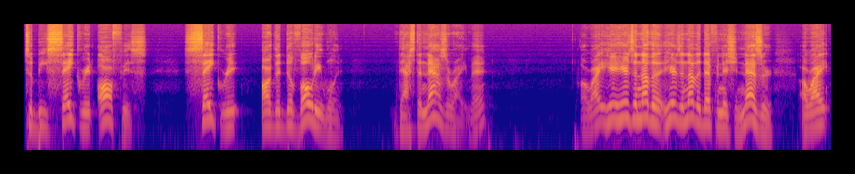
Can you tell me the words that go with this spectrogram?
to be sacred office, sacred or the devoted one. That's the Nazarite, man. All right. Here, here's another. Here's another definition. Nazar. All right.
